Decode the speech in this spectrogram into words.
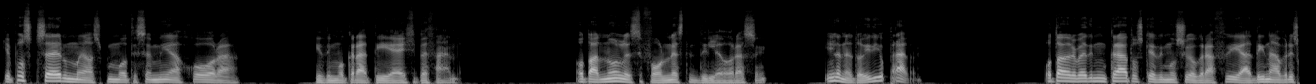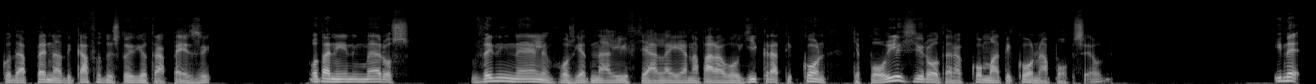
Και πώς ξέρουμε, ας πούμε, ότι σε μια χώρα η δημοκρατία έχει πεθάνει; Όταν όλες οι φωνές στην τηλεόραση λένε το ίδιο πράγμα. Όταν ρε παιδί μου κράτος και δημοσιογραφία αντί να βρίσκονται απέναντι κάθονται στο ίδιο τραπέζι, όταν η ενημέρωση δεν είναι έλεγχος για την αλήθεια, αλλά η αναπαραγωγή κρατικών και πολύ χειρότερα κομματικών απόψεων, είναι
